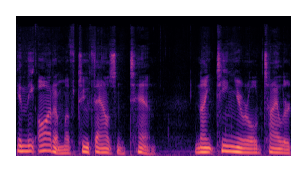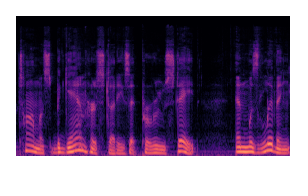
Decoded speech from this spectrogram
In the autumn of 2010, 19 year old Tyler Thomas began her studies at Peru State and was living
